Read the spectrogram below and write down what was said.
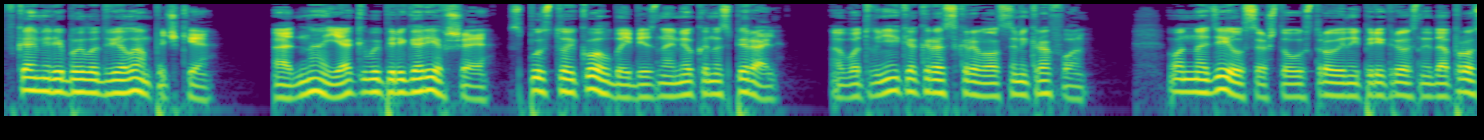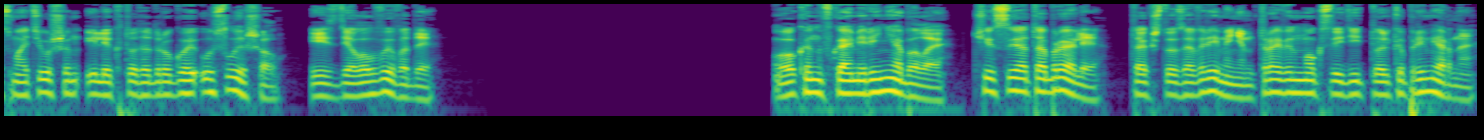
В камере было две лампочки. Одна якобы перегоревшая, с пустой колбой без намека на спираль. А вот в ней как раз скрывался микрофон. Он надеялся, что устроенный перекрестный допрос Матюшин или кто-то другой услышал и сделал выводы. Окон в камере не было, часы отобрали, так что за временем Травин мог следить только примерно.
